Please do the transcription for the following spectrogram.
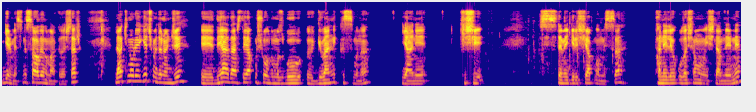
girmesini sağlayalım arkadaşlar. Lakin oraya geçmeden önce e, diğer derste yapmış olduğumuz bu e, güvenlik kısmını yani kişi sisteme giriş yapmamışsa panele ulaşamama işlemlerini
